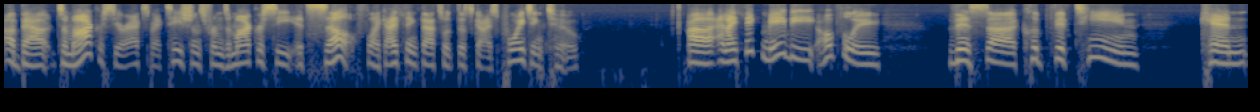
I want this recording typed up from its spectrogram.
about democracy or expectations from democracy itself. Like, I think that's what this guy's pointing to. Uh, and I think maybe, hopefully, this uh, clip 15 can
